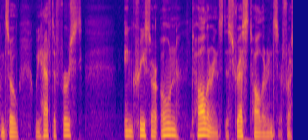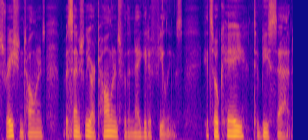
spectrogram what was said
And so we have to first increase our own tolerance, distress tolerance, or frustration tolerance, essentially our tolerance for the negative feelings. It's okay to be sad.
